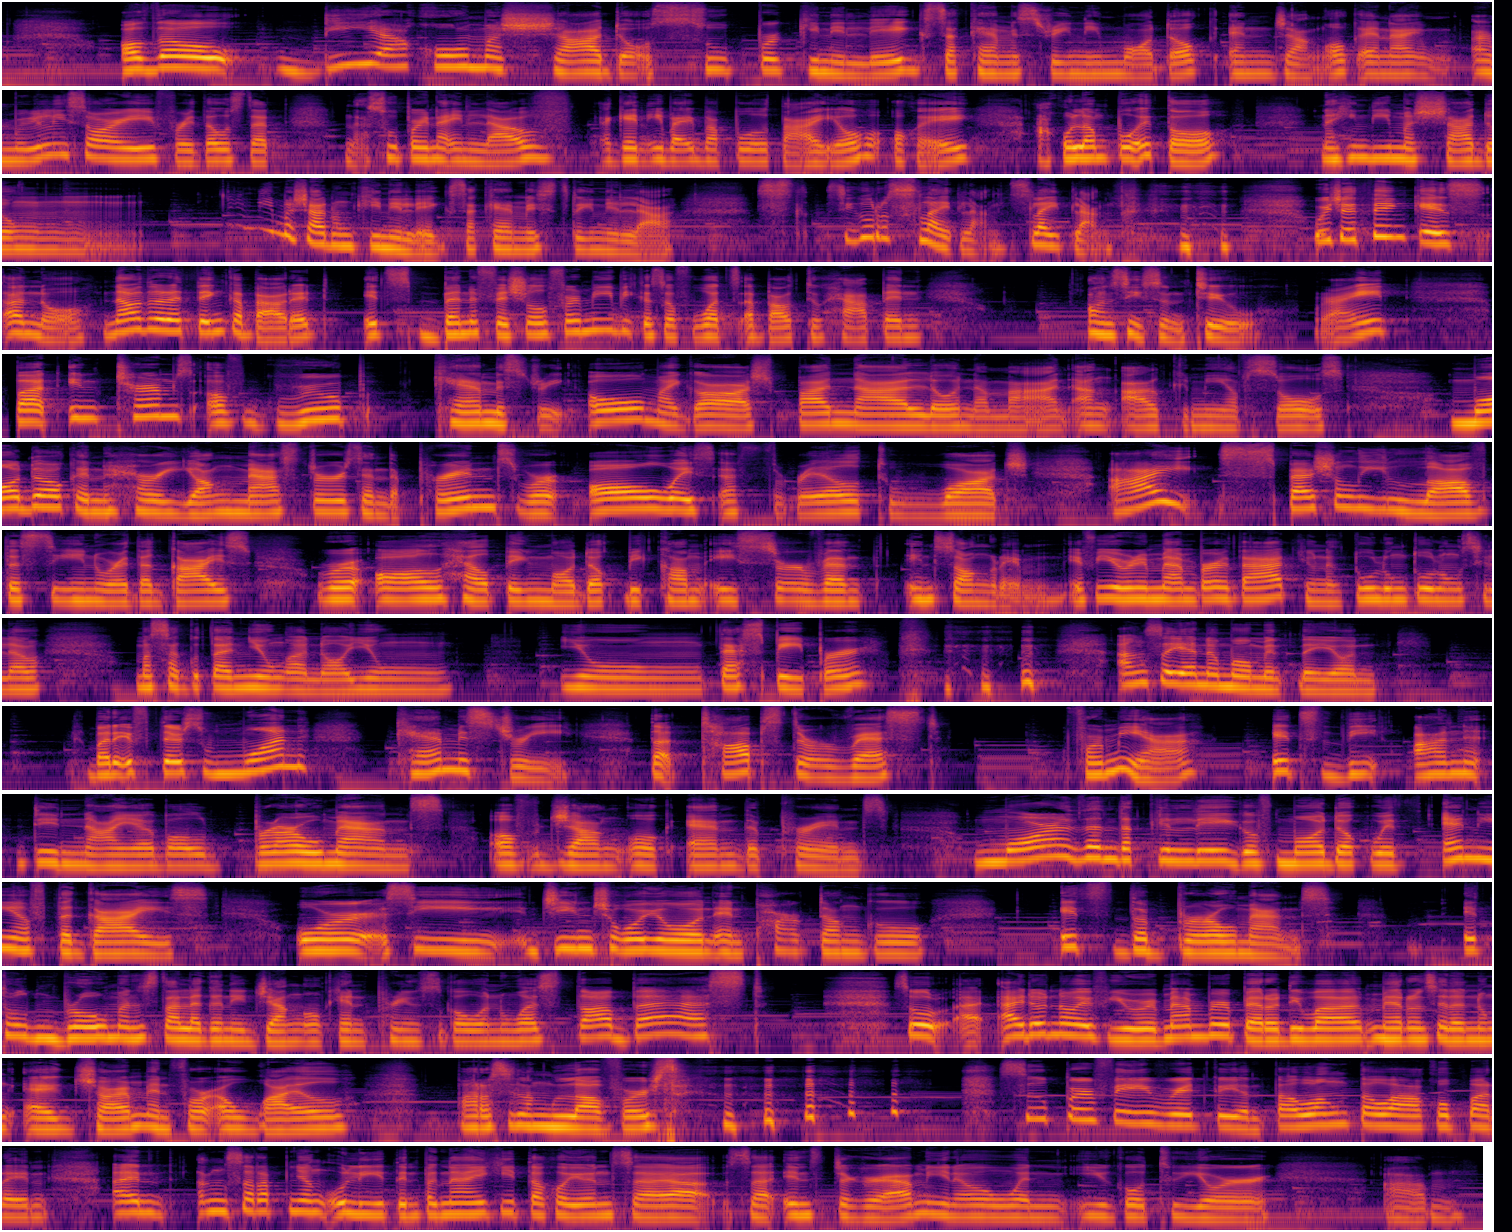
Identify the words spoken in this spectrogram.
Although di ako masyado super kinilig sa chemistry ni Modok and Jang Uk and I'm I'm really sorry for those that na super na in love. Again, iba-iba po tayo, okay? Ako lang po ito na hindi masyadong hindi masyadong kinilig sa chemistry nila. S- siguro slight lang, slight lang. Which I think is, ano, now that I think about it, it's beneficial for me because of what's about to happen on season 2, right? But in terms of group chemistry, oh my gosh, panalo naman ang Alchemy of Souls. Modok and her young masters and the prince were always a thrill to watch. I especially love the scene where the guys were all helping Modok become a servant in Songrim. If you remember that, yung nagtulong-tulong tulong sila masagutan yung ano, yung yung test paper. Ang saya ng moment na yon. But if there's one chemistry that tops the rest for me, ah, it's the undeniable bromance of Jang-uk and the prince. More than the kilig of Modok with any of the guys or si Jin Choyon and Park Dang-gu, it's the bromance. Itong bromance talaga ni Jang-uk and Prince Gowon was the best. So, I, I don't know if you remember, pero di ba meron sila nung egg charm and for a while, para silang lovers. Super favorite ko yun. Tawang-tawa ko pa rin. And ang sarap niyang ulitin. Pag nakikita ko yun sa, sa Instagram, you know, when you go to your, um,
